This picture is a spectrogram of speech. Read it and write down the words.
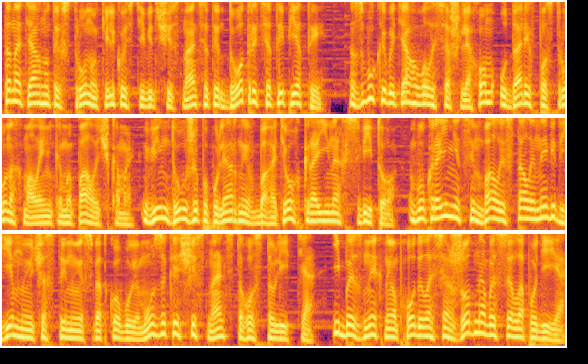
та натягнутих струн у кількості від 16 до 35. Звуки витягувалися шляхом ударів по струнах маленькими паличками. Він дуже популярний в багатьох країнах світу. В Україні цимбали стали невід'ємною частиною святкової музики 16 століття, і без них не обходилася жодна весела подія.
